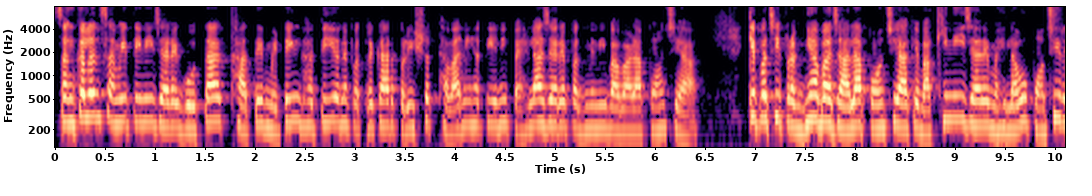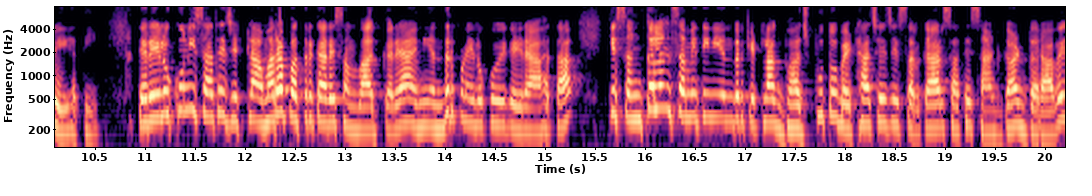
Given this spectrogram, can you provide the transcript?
સંકલન સમિતિની જ્યારે ગોતા ખાતે મિટિંગ હતી અને પત્રકાર પરિષદ થવાની હતી, એની પહેલાં જ્યારે પદ્મિની બાવાળા પહોંચ્યા કે પછી પ્રજ્ઞાબા ઝાલા પહોંચ્યા કે બાકીની જ્યારે મહિલાઓ પહોંચી રહી હતી, ત્યારે એ લોકોની સાથે જેટલા અમારા પત્રકારે સંવાદ કર્યા, એની અંદર પણ એ લોકોએ કહી રહ્યા હતા કે સંકલન સમિતિની અંદર કેટલાક ભાજપૂતો બેઠા છે જે સરકાર સાથે સાંઠગાંઠ ધરાવે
